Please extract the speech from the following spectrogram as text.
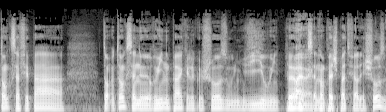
tant que ça fait pas tant, tant que ça ne ruine pas quelque chose ou une vie ou une peur, Ouais, ou que ouais, ça n'empêche pas de faire des choses,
